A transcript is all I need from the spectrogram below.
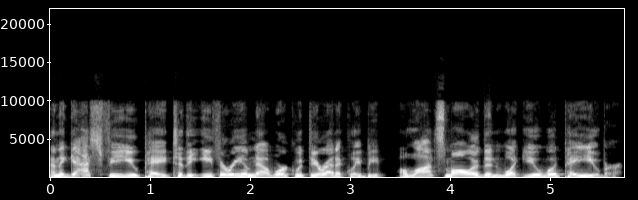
and the gas fee you pay to the Ethereum network would theoretically be a lot smaller than what you would pay Uber.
